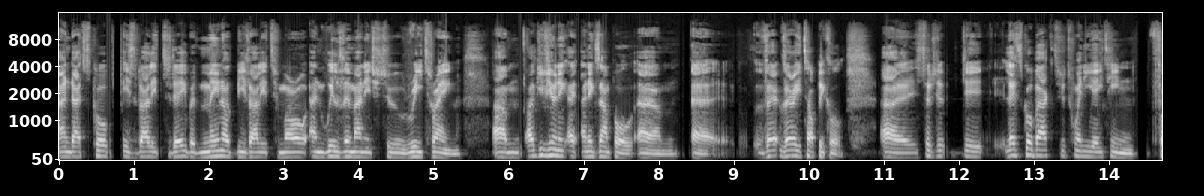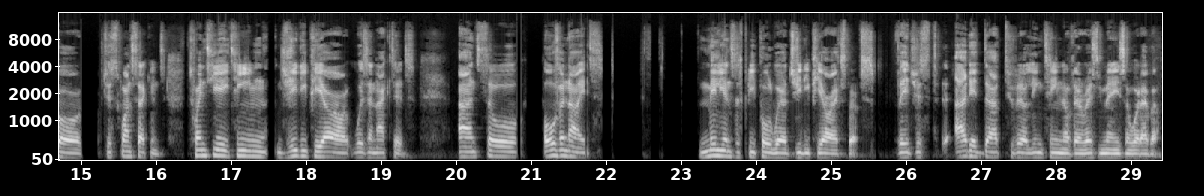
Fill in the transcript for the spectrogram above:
And that scope is valid today but may not be valid tomorrow and will they manage to retrain? Um, i'll give you an, an example um, uh, very, very, topical. Uh, so let's go back to 2018 for just one second. 2018 gdpr was enacted. And so overnight millions of people were GDPR experts. They just added that to their LinkedIn or their resumes or whatever.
